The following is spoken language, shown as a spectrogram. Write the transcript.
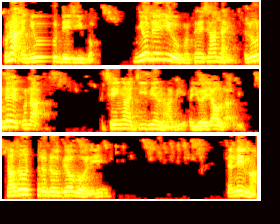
ခုနအညိုတေးကြီးပေါ့ညိုတေးကြီးကိုမဖယ်ရှားနိုင်ဒီလိုနဲ့ခုနအချိန်ကကြီးပြင်းလာပြီအရွယ်ရောက်လာပြီနောက်ဆုံးတူတူပြောပေါ်လေဒီနေ့မှာ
